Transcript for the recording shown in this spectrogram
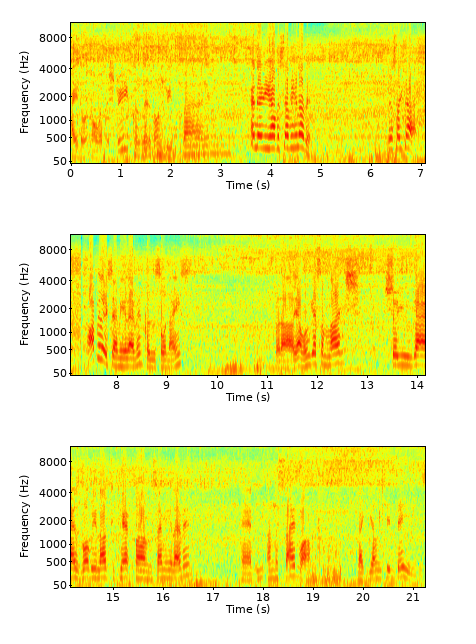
I don't know what the street because there's no street sign, and then you have a 7-Eleven, just like that. Popular 7-Eleven because it's so nice. But uh, yeah, we'll get some lunch. Show you guys what we love to get from 7-Eleven and eat on the sidewalk like young kid days.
